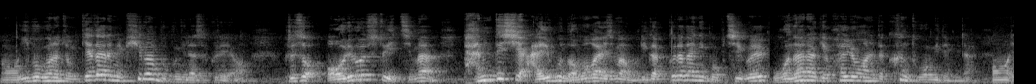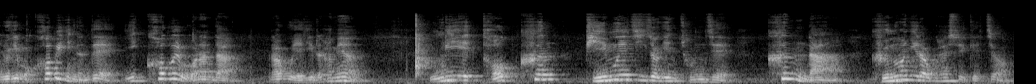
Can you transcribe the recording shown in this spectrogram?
어, 이 부분은 좀 깨달음이 필요한 부분이라서 그래요. 그래서 어려울 수도 있지만 반드시 알고 넘어가야지만 우리가 끌어당긴 법칙을 원활하게 활용하는 데 큰 도움이 됩니다. 어, 여기 뭐 컵이 있는데 이 컵을 원한다 라고 얘기를 하면 우리의 더 큰 비물질적인 존재, 큰 나, 근원이라고 할 수 있겠죠.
